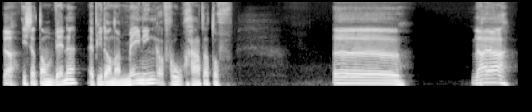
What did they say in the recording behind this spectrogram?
Ja. Is dat dan wennen? Heb je dan een mening? Of hoe gaat dat? Of... Eh, nou ja,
